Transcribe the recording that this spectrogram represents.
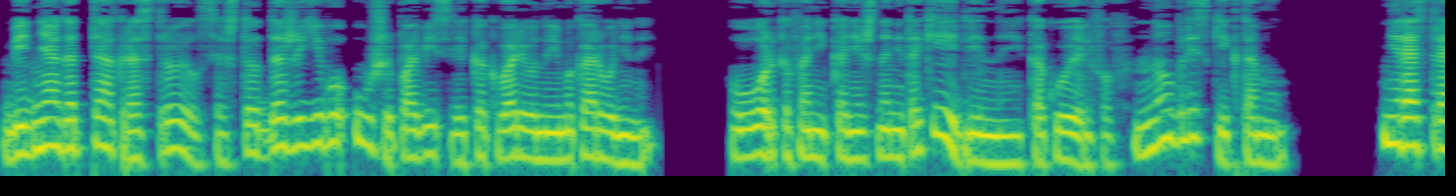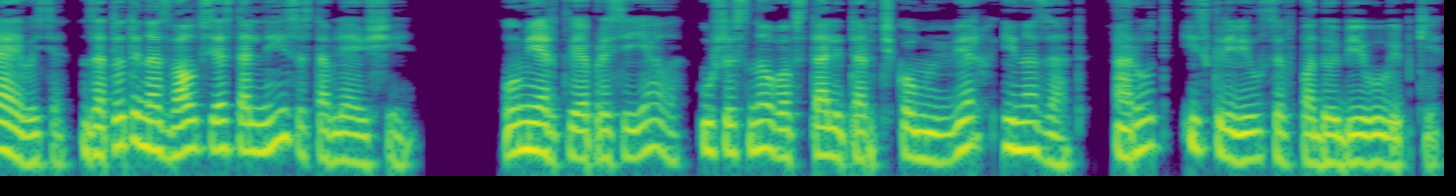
Бедняга так расстроился, что даже его уши повисли, как вареные макаронины. У орков они, конечно, не такие длинные, как у эльфов, но близки к тому. Не расстраивайся, зато ты назвал все остальные составляющие. У мертвия просияло, уши снова встали торчком вверх и назад, а рот искривился в подобии улыбки.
